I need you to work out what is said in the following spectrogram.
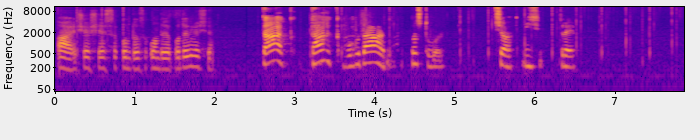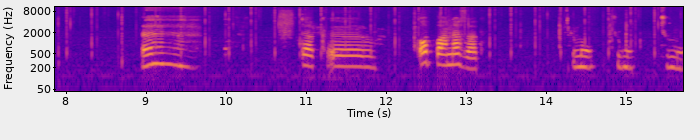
А, ще, ще, секунду, секунду, я подивлюся. Так, так, Богдан. Що з тобою? Все, ізі, три. Ех, Так, е... опа, назад. чому? Чому? Чому?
